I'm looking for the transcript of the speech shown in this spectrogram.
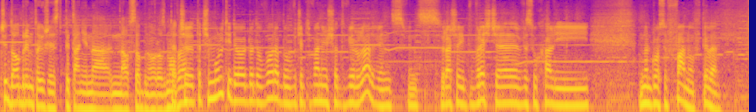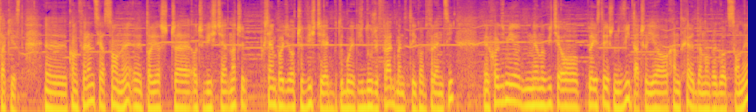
Czy dobrym, to już jest pytanie na, na osobną rozmowę. To czy, to czy multi do God of był wyczekiwany już od wielu lat, więc, więc raczej wreszcie wysłuchali no, głosów fanów, tyle. Tak jest. Y, Konferencja Sony y, to jeszcze oczywiście, znaczy chciałem powiedzieć oczywiście, jakby to był jakiś duży fragment tej konferencji. Y, Chodzi mi mianowicie o PlayStation Vita, czyli o handhelda nowego od Sony,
